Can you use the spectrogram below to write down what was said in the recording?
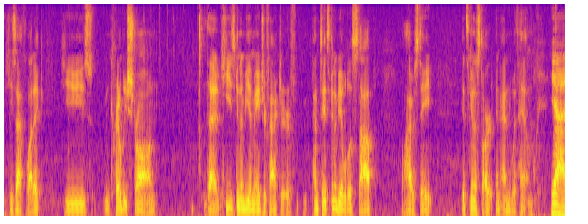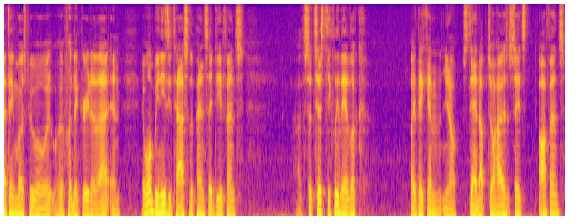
he's athletic. He's incredibly strong. That he's going to be a major factor. If Penn State's going to be able to stop Ohio State, it's going to start and end with him. Yeah, I think most people would, would agree to that, and it won't be an easy task for the Penn State defense. Uh, statistically, they look like they can, you know, stand up to Ohio State's offense.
